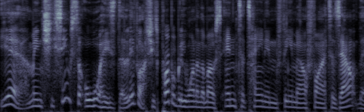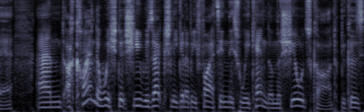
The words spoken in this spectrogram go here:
yeah, I mean, she seems to always deliver. She's probably one of the most entertaining female fighters out there. And I kind of wish that she was actually going to be fighting this weekend on the Shields card because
